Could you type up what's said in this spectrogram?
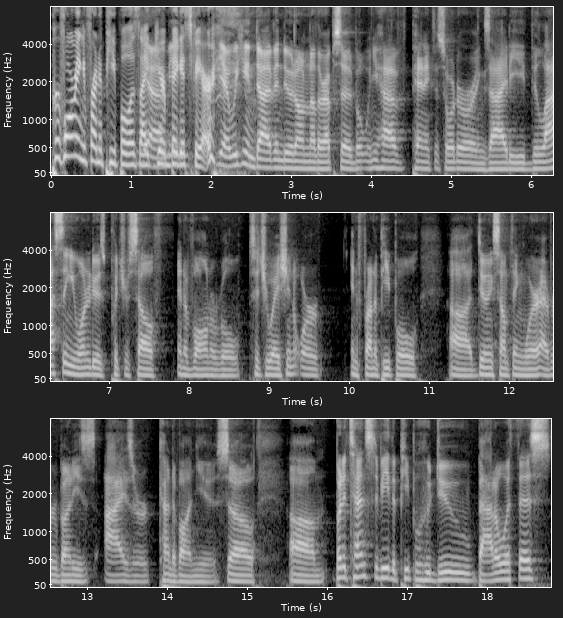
Performing in front of people is like Yeah, your I mean, biggest fear. Yeah, we can dive into it on another episode. But when you have panic disorder or anxiety, the last thing you want to do is put yourself in a vulnerable situation or in front of people uh, doing something where everybody's eyes are kind of on you. So, um, but it tends to be the people who do battle with this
